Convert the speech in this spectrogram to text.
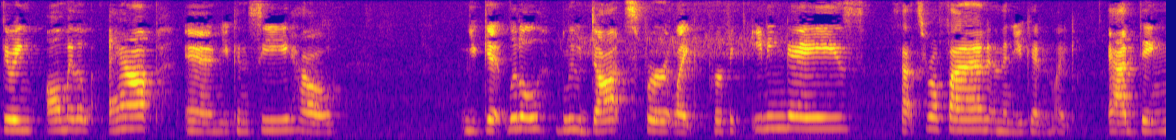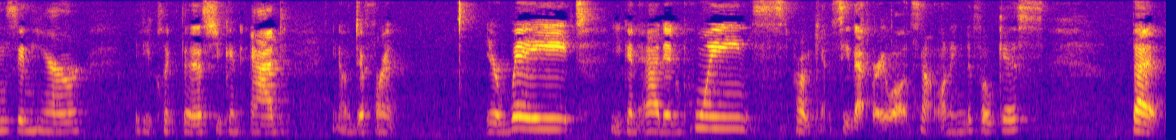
doing all my little app, and you can see how you get little blue dots for like perfect eating days. So that's real fun. And then you can like add things in here. If you click this, you can add, you know, different your weight. You can add in points. Probably can't see that very well. It's not wanting to focus. But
